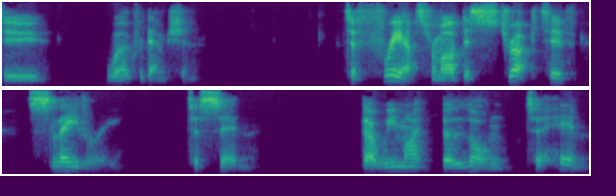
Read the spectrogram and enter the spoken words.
to work redemption, to free us from our destructive slavery to sin, that we might belong to Him.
